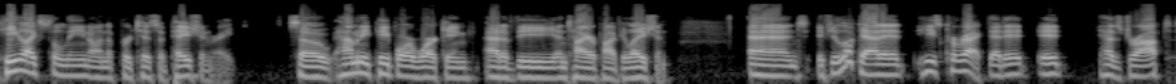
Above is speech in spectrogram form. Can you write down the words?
He likes to lean on the participation rate. So, how many people are working out of the entire population? And if you look at it, he's correct that it it has dropped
